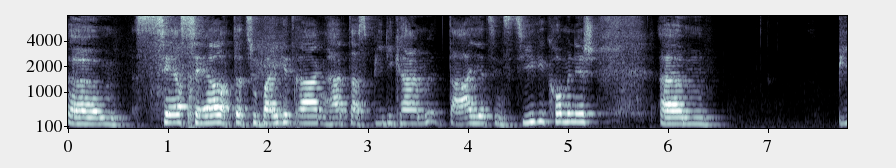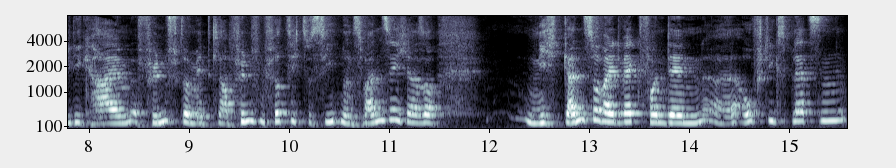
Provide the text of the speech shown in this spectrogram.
ähm, sehr, sehr dazu beigetragen hat, dass Bietigheim da jetzt ins Ziel gekommen ist. Ähm, Bietigheim Fünfter mit, glaube 45 zu 27, also nicht ganz so weit weg von den äh, Aufstiegsplätzen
